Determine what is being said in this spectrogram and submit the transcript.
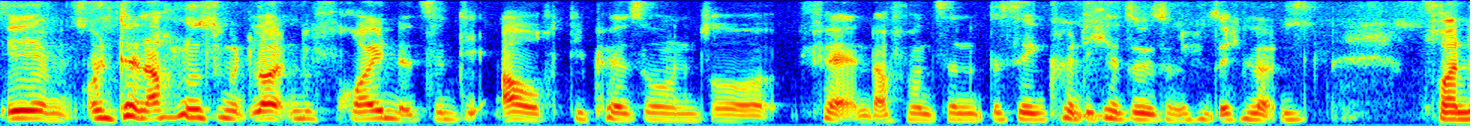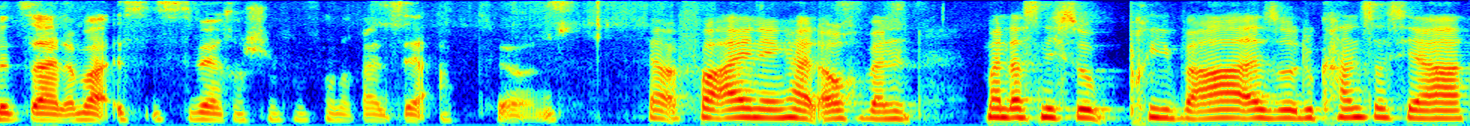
Eben. Und dann auch nur so mit Leuten befreundet sind, die auch die Personen so Fan davon sind. Deswegen könnte ich ja sowieso nicht mit solchen Leuten befreundet sein, aber es, es wäre schon von vornherein sehr abtörend. Ja, vor allen Dingen halt auch, wenn man das nicht so privat, also du kannst das ja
